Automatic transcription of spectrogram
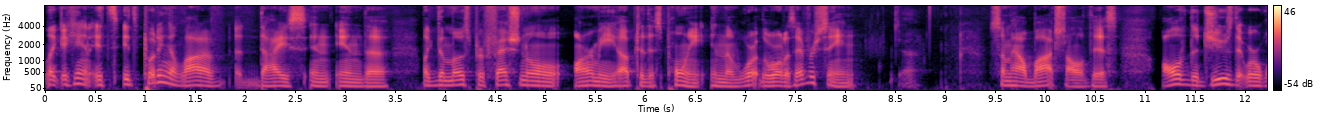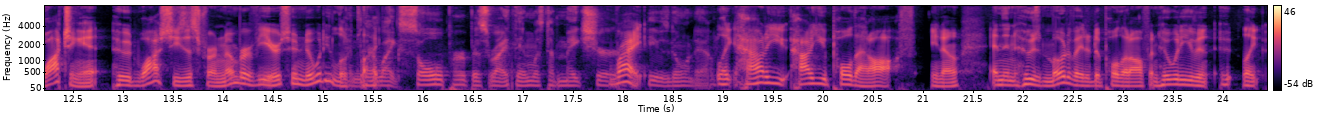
like again, it's it's putting a lot of uh, dice in in the like the most professional army up to this point in the world the world has ever seen. yeah, Somehow botched all of this. All of the Jews that were watching it, who'd watched Jesus for a number of years, who knew what he looked and their like. like sole purpose right then was to make sure Right. he was going down. like how do you how do you pull that off you know and then who's motivated to pull that off and who would even like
